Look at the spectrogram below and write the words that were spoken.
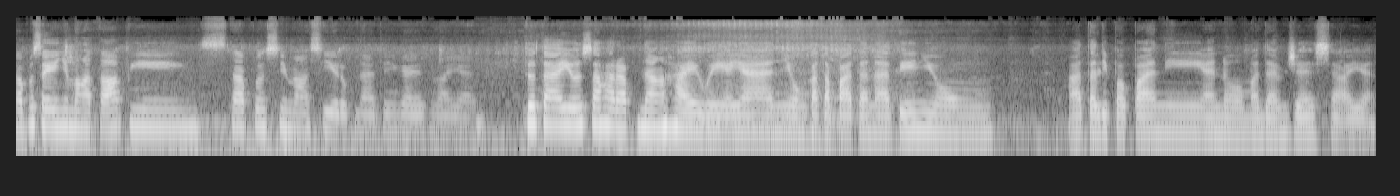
Tapos ayun yung mga toppings. Tapos yung mga syrup natin, guys. Ayan. Ito tayo sa harap ng highway. Ayan, yung katapatan natin, yung uh, talipapa ni ano, Madam Jessa. Ayan.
